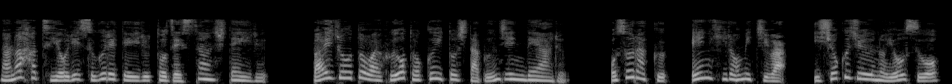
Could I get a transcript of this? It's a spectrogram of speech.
七発より優れていると絶賛している。倍上とは負を得意とした文人である。おそらく、円広道は、衣食住の様子を、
